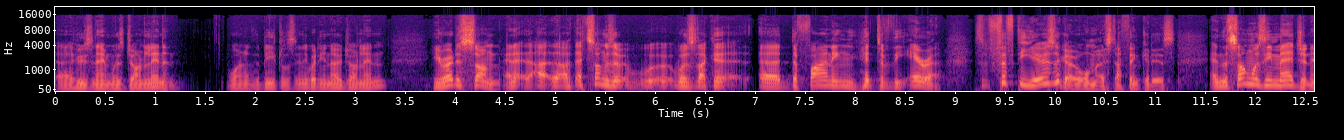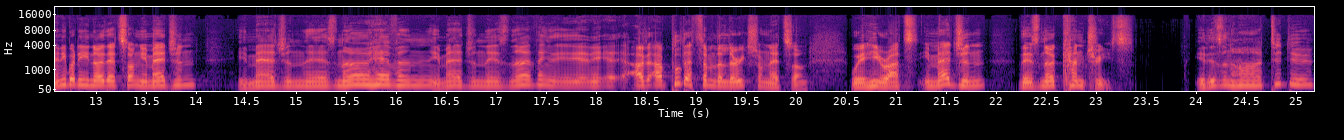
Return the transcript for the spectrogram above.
uh, whose name was John Lennon, one of the Beatles. Anybody know John Lennon? He wrote a song, and uh, uh, that song a, was like a, a, defining hit of the era. 50 years ago, almost, I think it is. And the song was Imagine. Anybody know that song, Imagine? Imagine there's no heaven. Imagine there's nothing. I, I pulled out some of the lyrics from that song where he writes Imagine there's no countries. It isn't hard to do.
